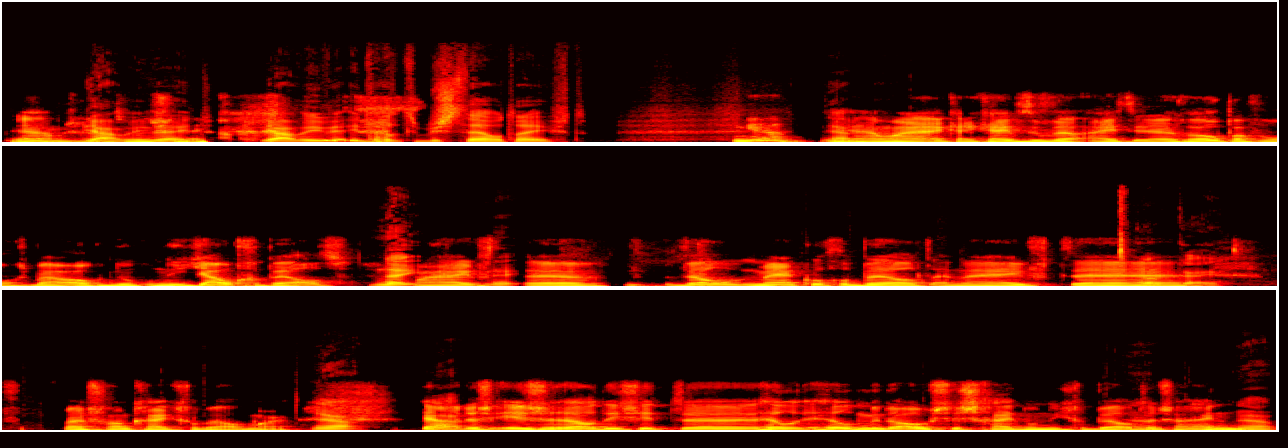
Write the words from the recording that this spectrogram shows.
Ja, misschien Ja, wie weet. misschien- Ja, wie weet dat hij besteld heeft. Ja. Ja. Maar kijk, hij heeft, wel, hij heeft in Europa volgens mij ook nog niet jou gebeld. Nee. Maar hij heeft nee. eh, wel Merkel gebeld en hij heeft eh, Oké. Bij Frankrijk gebeld. Maar Ja, ja, dus Israël die zit, eh, heel, heel het Midden-Oosten schijnt nog niet gebeld te zijn. ja.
